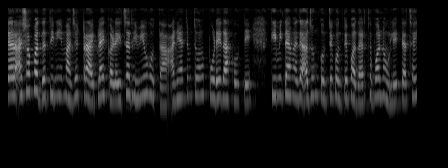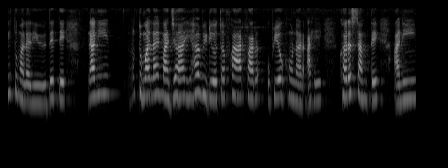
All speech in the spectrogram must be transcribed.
तर अशा पद्धतीने माझ्या ट्रायप्लाय कढईचा रिव्ह्यू होता आणि आता मी तुम्हाला पुढे दाखवते की मी त्यामध्ये अजून कोणते कोणते पदार्थ बनवले त्याचाही तुम्हाला रिव्ह्यू देते. आणि तुम्हाला माझ्या ह्या व्हिडिओचा फार फार उपयोग होणार आहे खरंच सांगते. आणि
